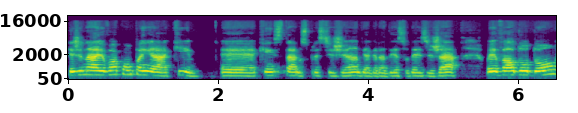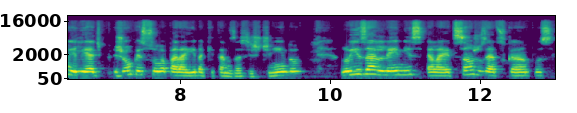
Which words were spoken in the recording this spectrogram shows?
Regina, eu vou acompanhar aqui é, quem está nos prestigiando e agradeço desde já. O Evaldo Odon, ele é de João Pessoa, Paraíba, que está nos assistindo. Luísa Lemes, ela é de São José dos Campos.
